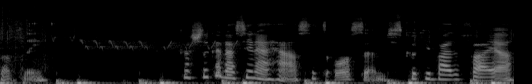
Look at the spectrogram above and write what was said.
Lovely. Gosh, look at us in our house. That's awesome. Just cooking by the fire.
